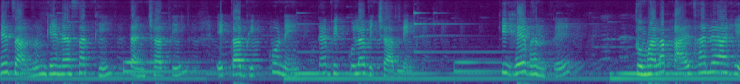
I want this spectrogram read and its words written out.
हे जाणून घेण्यासाठी त्यांच्यातील एका भिक्खूने त्या भिक्खूला विचारले की हे म्हणते तुम्हाला काय झाले आहे?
